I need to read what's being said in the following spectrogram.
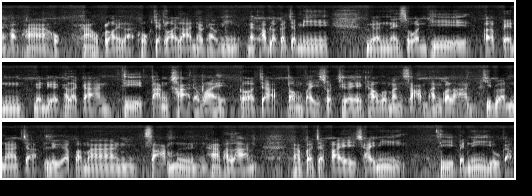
นะครับห้าหกห้าหกร้อยหกเจ็ดร้อยล้านแถวๆนี้นะครับแล้วก็จะมีเงินในส่วนที่เเป็นเงินเดือนข้าราชการที่ตั้งขาดเอาไว้ ก็จะต้องไปชดเชยให้เขาประมาณ 3,000 กว่าล้าน คิดว่าน่าจะเหลือประมาณ 35,000 ล้านครับก็จะไปใช้หนี้ ที่เป็นหนี้อยู่กับ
